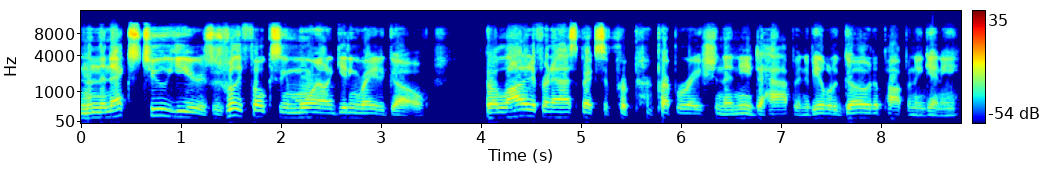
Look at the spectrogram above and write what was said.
And then the next two years was really focusing more on getting ready to go. There were a lot of different aspects of pre- preparation that needed to happen to be able to go to Papua New Guinea.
